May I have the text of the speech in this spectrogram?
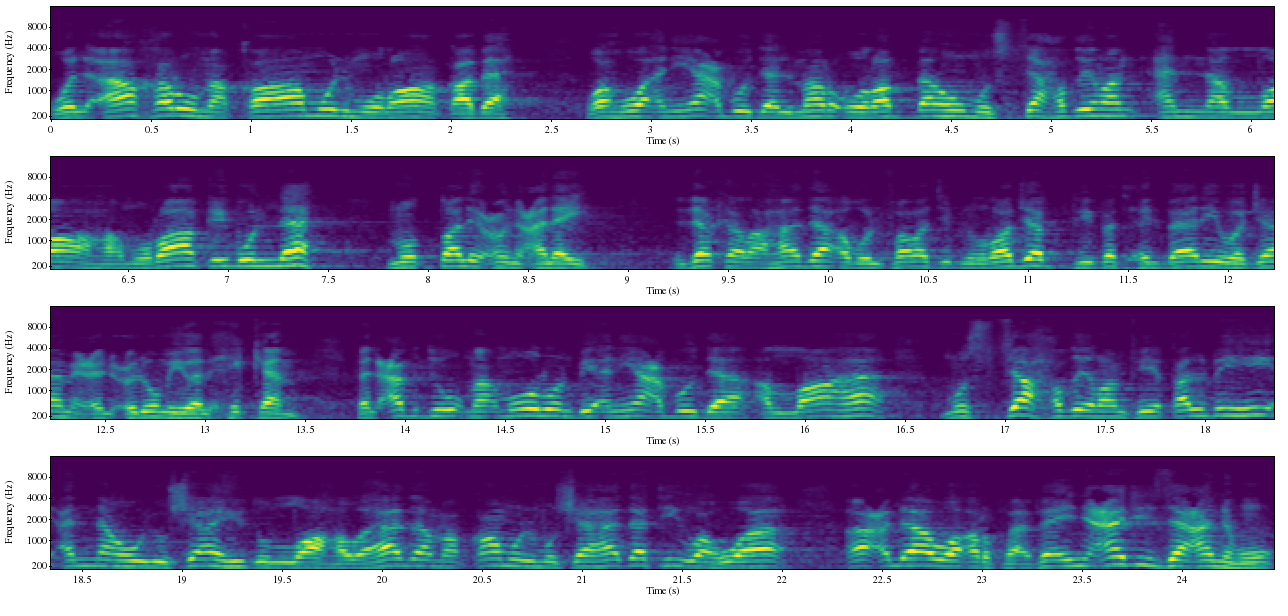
والآخر مقام المراقبة وهو أن يعبد المرء ربه مستحضرا أن الله مراقب له مطلع عليه. ذكر هذا أبو الفرج بن رجب في فتح الباري وجامع العلوم والحكم. فالعبد مأمور بأن يعبد الله مستحضرا في قلبه أنه يشاهد الله وهذا مقام المشاهدة وهو أعلى وأرفع. فإن عجز عنه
